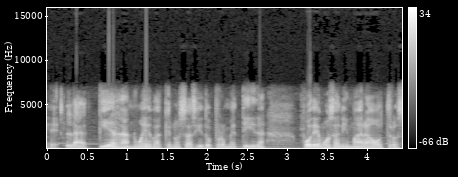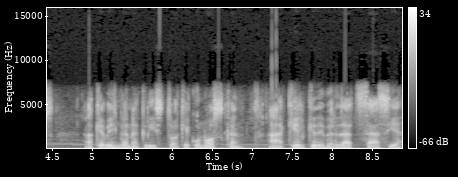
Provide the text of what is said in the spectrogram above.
eh, la tierra nueva que nos ha sido prometida, podemos animar a otros a que vengan a Cristo, a que conozcan a aquel que de verdad sacia,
